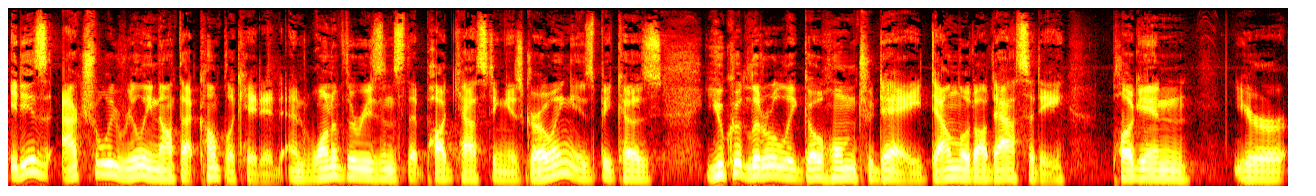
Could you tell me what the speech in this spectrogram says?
It is actually really not that complicated. And one of the reasons that podcasting is growing is because you could literally go home today, download Audacity, plug in your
